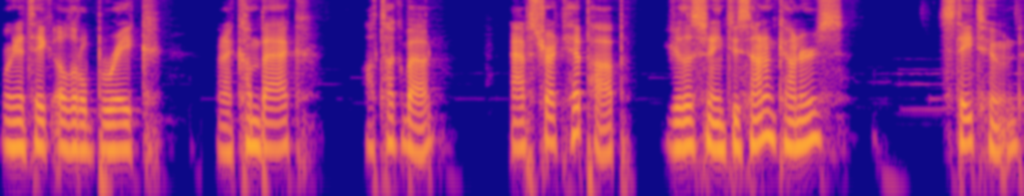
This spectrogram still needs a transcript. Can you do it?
We're going to take a little break. When I come back, I'll talk about abstract hip hop. You're listening to Sound Encounters. Stay tuned.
